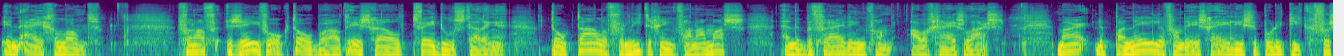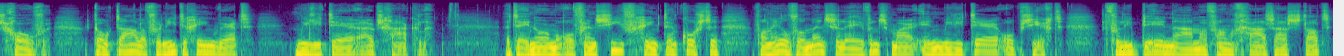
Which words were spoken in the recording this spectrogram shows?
in eigen land. Vanaf 7 oktober had Israël twee doelstellingen: totale vernietiging van Hamas en de bevrijding van alle gijzelaars. Maar de panelen van de Israëlische politiek verschoven. Totale vernietiging werd militair uitschakelen. Het enorme offensief ging ten koste van heel veel mensenlevens, maar in militair opzicht verliep de inname van Gaza-stad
